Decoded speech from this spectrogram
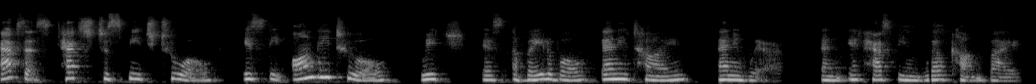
access text-to-speech tool is the only tool which is available anytime, anywhere, and it has been welcomed by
